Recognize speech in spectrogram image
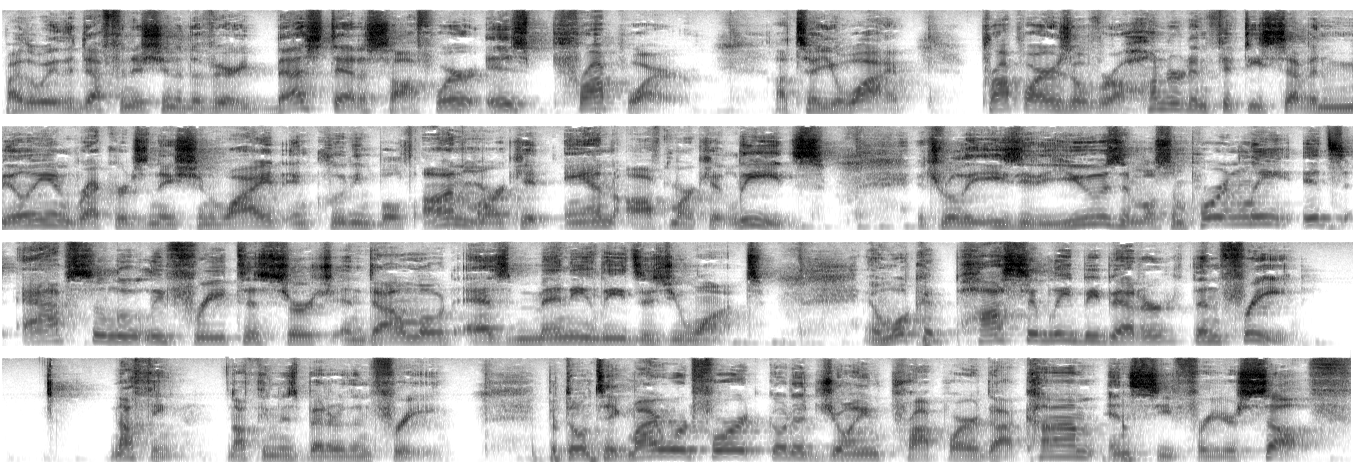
By the way, the definition of the very best data software is PropWire. I'll tell you why. PropWire has over 157 million records nationwide, including both on market and off market leads. It's really easy to use, and most importantly, it's absolutely free to search and download as many leads as you want. And what could possibly be better than free? Nothing. Nothing is better than free. But don't take my word for it. Go to joinpropwire.com and see for yourself.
